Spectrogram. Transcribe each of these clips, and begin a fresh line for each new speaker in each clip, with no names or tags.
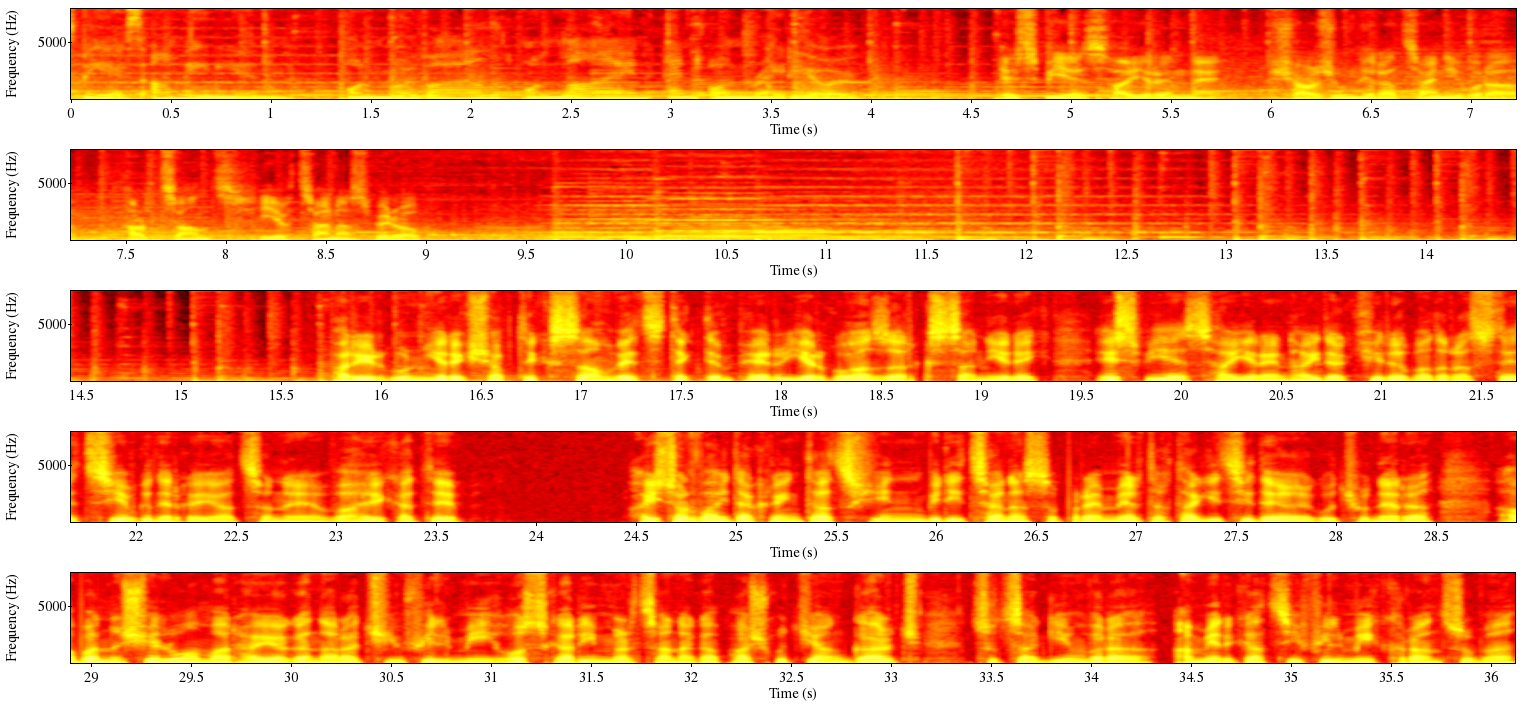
SBS Armenian on mobile, online and on radio.
SBS հայերենն է, շարժուն հեռացանի վրա, հարցանց եւ ցանասպիրով։ Փարիգուն 3726 դեկտեմբեր 2023 SBS հայերեն հայդակիրը պատրաստեց եւ կներկայացնե Վահե Կատեփ Այսօրվա իդակրի ընթացքին Բիլիցանը սպրե մեր թղթագիտի դեղեցությունները, ապա նշելու համար հայական առաջին ֆիլմի Օսկարի մրցանակապաշխության գարջ ցուցակին վրա ամերիկացի ֆիլմի քրանցումը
